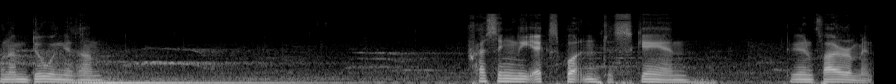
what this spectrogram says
What I'm doing is I'm pressing the X button to scan the environment.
